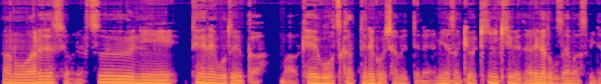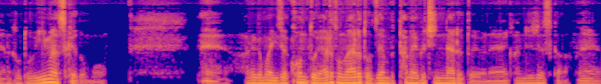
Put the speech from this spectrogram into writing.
あの、あれですよね。普通に丁寧語というか、まあ、敬語を使ってね、こう喋ってね、皆さん今日は聞きに来てくれてありがとうございますみたいなことを言いますけども、ね、あれがまあ、いざコントをやるとなると全部タメ口になるというね、感じですからね。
